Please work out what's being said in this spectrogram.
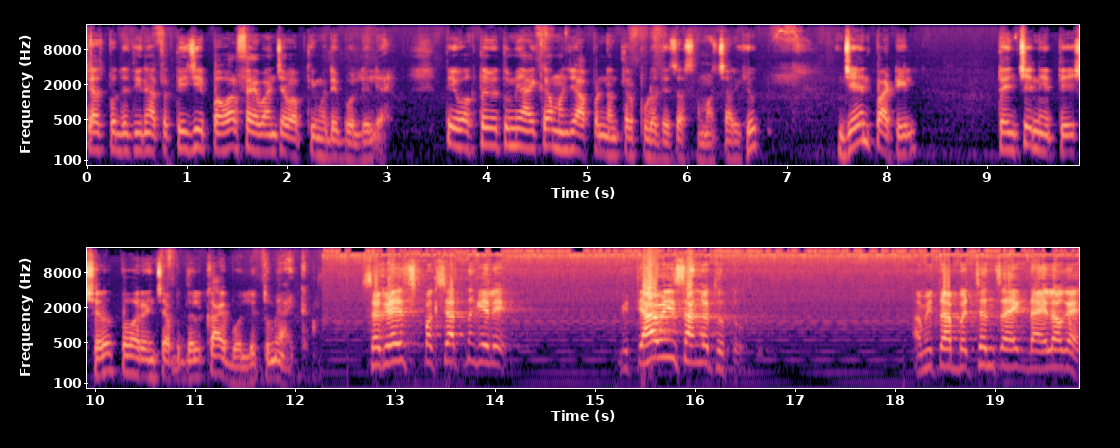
त्याच पद्धतीने आता ते जे पवार साहेबांच्या बाबतीमध्ये बोललेले आहे ते वक्तव्य तुम्ही ऐका म्हणजे आपण नंतर पुढं त्याचा समाचार घेऊ. जयंत पाटील त्यांचे नेते शरद पवार यांच्याबद्दल काय बोलले तुम्ही ऐका. सगळेच पक्षातनं गेले. मी त्यावेळी सांगत होतो अमिताभ बच्चनचा एक डायलॉग आहे.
